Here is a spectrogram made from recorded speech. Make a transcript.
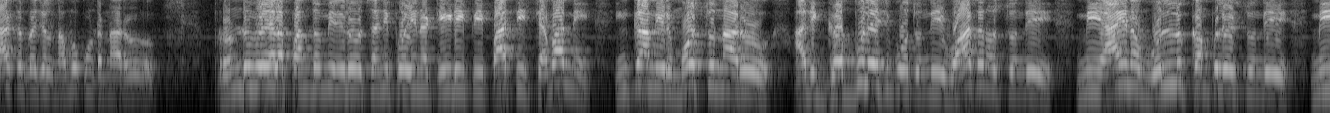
రాష్ట్ర ప్రజలు నవ్వుకుంటున్నారు. రెండు వేల పంతొమ్మిదిలో చనిపోయిన టీడీపీ పార్టీ శవాన్ని ఇంకా మీరు మోస్తున్నారు. అది గబ్బులేసిపోతుంది వాసన వస్తుంది. మీ ఆయన ఒళ్ళు కంపులేస్తుంది మీ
